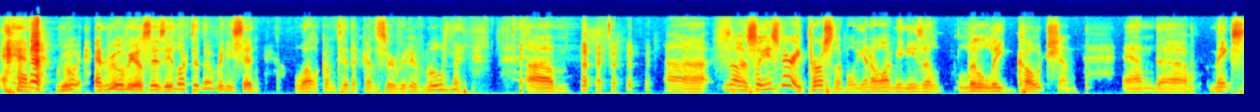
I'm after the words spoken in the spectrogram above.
And and Rubio says he looked at them and he said, welcome to the conservative movement. Um, uh, so, so he's very personable, you know. I mean, he's a little league coach and and uh, makes,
